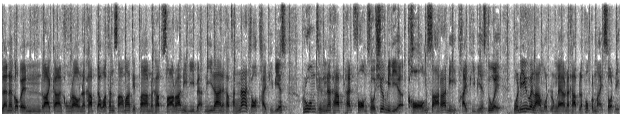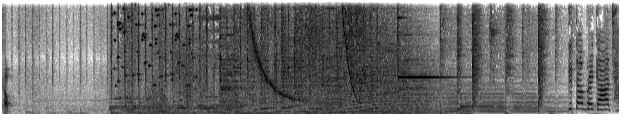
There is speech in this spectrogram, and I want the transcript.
และนั่นก็เป็นรายการของเรานะครับ แต่ว่าท่านสามารถติดตามนะครับสาระดีๆ แบบนี้ได้นะครับ ทางหน้าจอไทย PBS รวมถึงนะครับแพลตฟอร์มโซเชียลมีเดียของสาระดีไทย PBS ด้วย วันนี้เวลาหมดลงแล้วนะครับ แล้วพบกันใหม่ สวัสดีครับ ท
